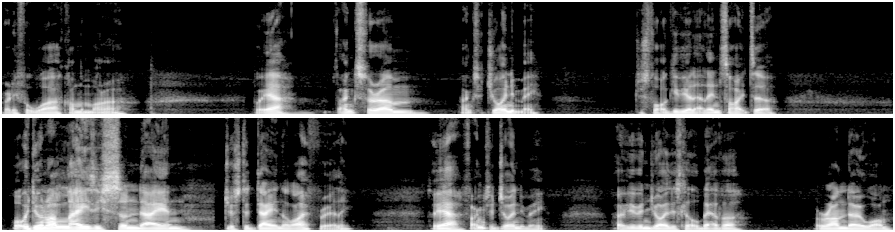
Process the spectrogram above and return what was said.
ready for work on the morrow. But yeah, thanks for um, thanks for joining me. Just thought I'd give you a little insight to what we're doing on a lazy Sunday and just a day in the life, really. So yeah, thanks for joining me. Hope you've enjoyed this little bit of a, a rando one.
